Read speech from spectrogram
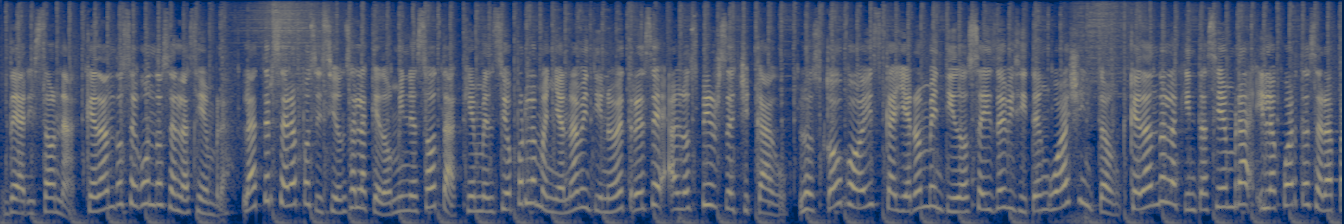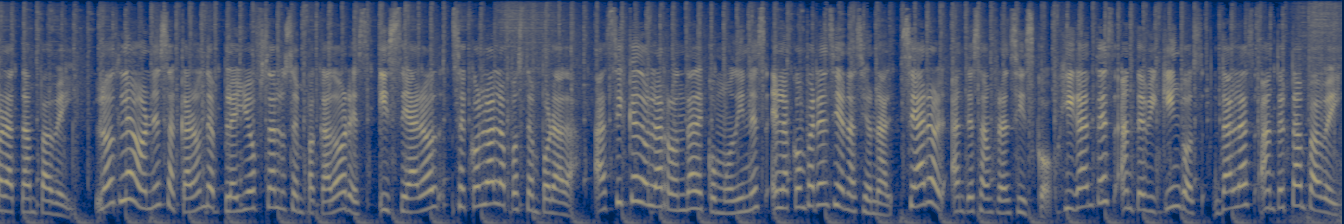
de Arizona, quedando segundos en la siembra. La tercera posición se la quedó Minnesota, quien venció por la mañana 29-13 a los Bears de Chicago. Los Cowboys cayeron 22-6 de visita en Washington, quedando en la quinta siembra y la cuarta será para Tampa Bay. Los Leones sacaron de playoffs a los empacadores y Seattle se coló a la postemporada. Así quedó la ronda de comodines en la conferencia nacional. Seattle ante San Francisco, Gigantes ante Vikingos, Dallas ante Tampa Bay.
